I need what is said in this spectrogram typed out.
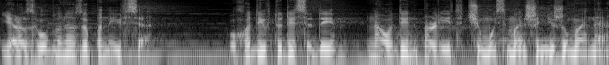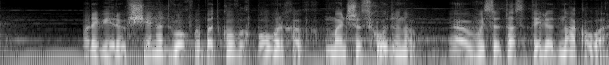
я розгублено зупинився. Походив туди-сюди, на один проліт чомусь менше, ніж у мене. Перевірив ще на двох випадкових поверхах менше сходинок, а висота стель однакова.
